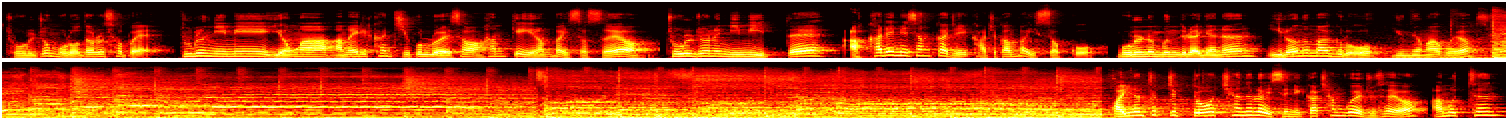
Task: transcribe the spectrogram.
조르조 모로더를 섭외. 둘은 이미 영화 아메리칸 지골로에서 함께 일한 바 있었어요. 조르조는 이미 이때 아카데미상까지 가져간 바 있었고 모르는 분들에게는 이런 음악으로 유명하고요. 관련 특집도 채널에 있으니까 참고해주세요. 아무튼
